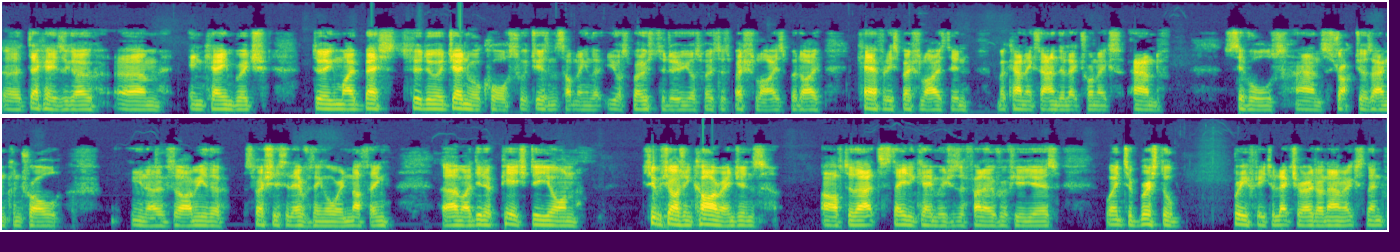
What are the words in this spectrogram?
uh, decades ago um, in Cambridge, doing my best to do a general course, which isn't something that you're supposed to do. You're supposed to specialize, but I carefully specialized in mechanics and electronics and civils and structures and control. You know, so I'm either specialist in everything or in nothing. Um, I did a PhD on supercharging car engines. After that, stayed in Cambridge as a fellow for a few years went to Bristol briefly to lecture aerodynamics, then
